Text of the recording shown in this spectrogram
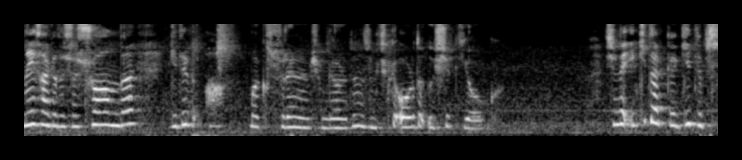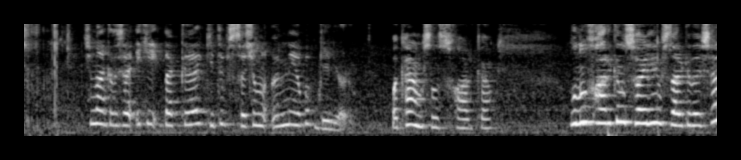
Neyse arkadaşlar şu anda gidip ah, bak sürememişim gördünüz mü? Çünkü orada ışık yok. Şimdi iki dakika gidip Şimdi arkadaşlar iki dakika gidip saçımın önüne yapıp geliyorum. Bakar mısınız farka? Bunun farkını söyleyeyim size arkadaşlar.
